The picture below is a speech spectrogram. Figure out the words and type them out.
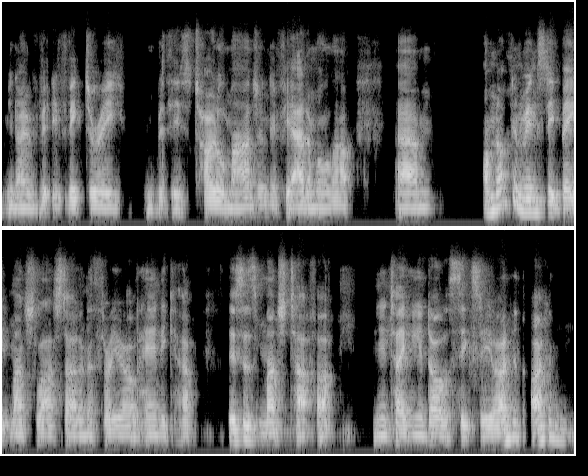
you know, victory with his total margin if you add them all up. Um, I'm not convinced he beat much last start in a three year old handicap. This is much tougher. You're taking a dollar sixty. I can I can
